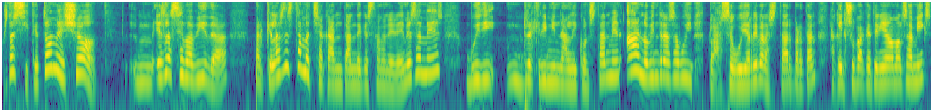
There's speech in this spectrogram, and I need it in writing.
ostres, sí que tome això és la seva vida, perquè l'has d'estar matxacant tant d'aquesta manera? I a més a més, vull dir, recriminant-li constantment, ah, no vindràs avui, clar, segur ja arribaràs tard, per tant, aquell sopar que teníem amb els amics,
